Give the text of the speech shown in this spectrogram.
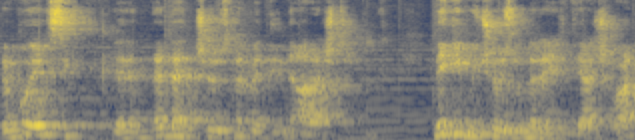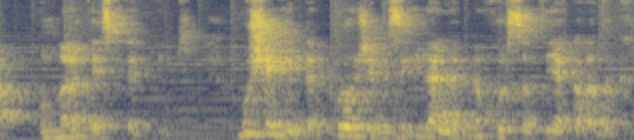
ve bu eksikliklerin neden çözülemediğini araştırdık. Ne gibi çözümlere ihtiyaç var bunları tespit ettik. Bu şekilde projemizi ilerletme fırsatı yakaladık.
